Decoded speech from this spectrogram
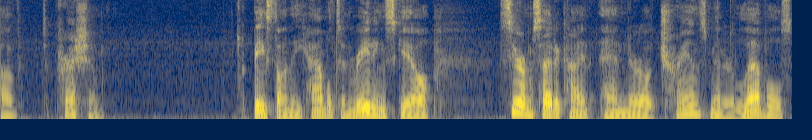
of depression. Based on the Hamilton rating scale, serum cytokine and neurotransmitter levels,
